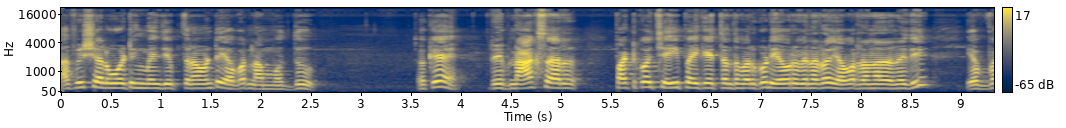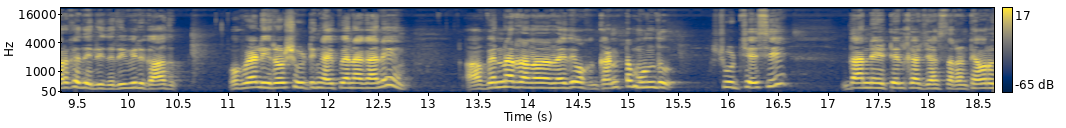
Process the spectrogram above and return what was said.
అఫీషియల్ ఓటింగ్ మేము చెప్తున్నామంటే ఎవరు నమ్మొద్దు. ఓకే? రేపు నాకు సార్ పట్టుకో చేయి పైకి ఎత్తేంత వరకు కూడా ఎవరు వినరో ఎవరు రన్నర్ అనేది ఎవరికి తెలియదు రివీల్ కాదు. ఒకవేళ ఈరోజు షూటింగ్ అయిపోయినా కానీ ఆ విన్నర్ రన్నర్ అనేది ఒక గంట ముందు షూట్ చేసి దాన్ని టెలికాస్ట్ చేస్తారంట. ఎవరో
